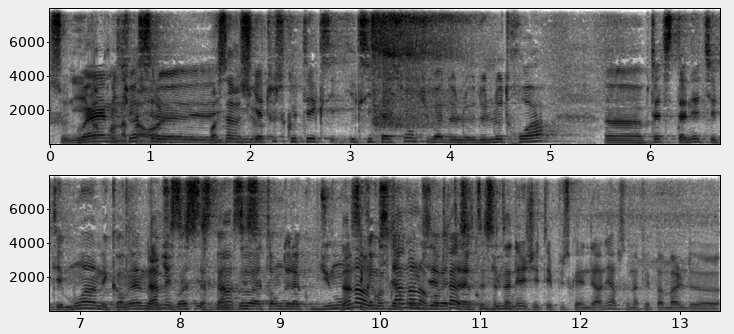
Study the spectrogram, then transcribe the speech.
Sony va prendre la parole. Moi, ça, il y a tout ce côté excitation, tu vois, de l'E3. Euh, peut-être cette année, tu étais moins, mais quand même, tu vois, ça fait un peu attendre de la Coupe du Monde. C'est comme si d'un coup, cette, cette année, j'étais plus qu'année dernière, parce qu'on a fait pas mal de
